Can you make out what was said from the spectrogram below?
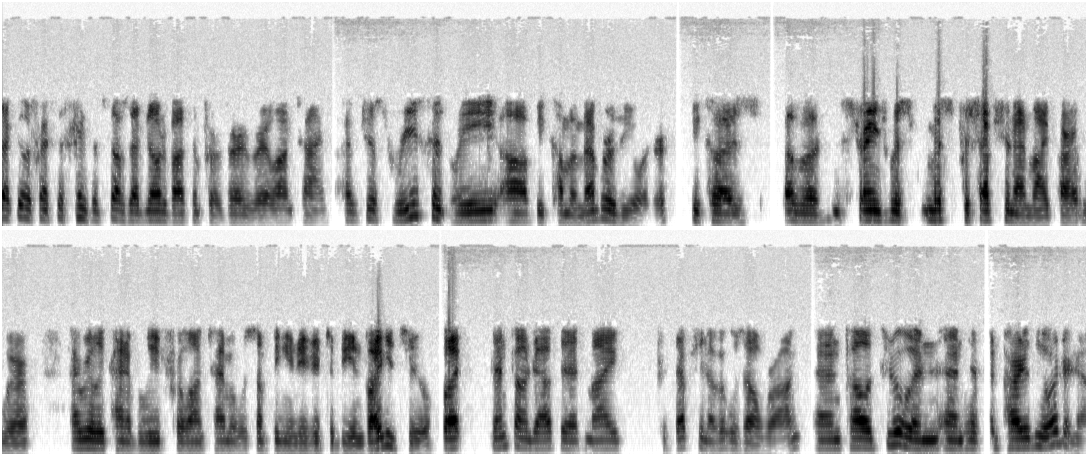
secular Franciscans themselves, I've known about them for a very, very long time. I've just recently uh, become a member of the order because of a strange mis- misperception on my part where I really kind of believed for a long time it was something you needed to be invited to, but then found out that my perception of it was all wrong and followed through and, and has been part of the order now.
